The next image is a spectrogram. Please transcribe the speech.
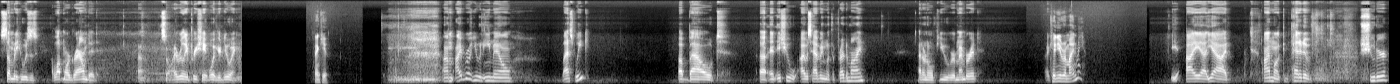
somebody who is a lot more grounded. Uh, so I really appreciate what you're doing. Thank you. Um, I wrote you an email last week about uh, an issue I was having with a friend of mine. I don't know if you remember it. Can you remind me? I uh, yeah, I, I'm a competitive shooter.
